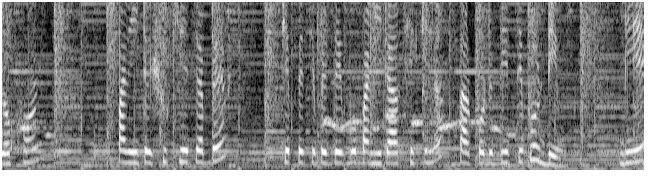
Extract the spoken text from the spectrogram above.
যখন পানিটা শুকিয়ে যাবে, চেপে চেপে দেখব পানিটা আছে কিনা, তারপরে দিয়ে দেব ডিম। দিয়ে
